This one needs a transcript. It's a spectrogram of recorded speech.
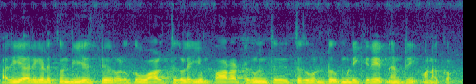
அதிகாரிகளுக்கும் டிஎஸ்பி அவர்களுக்கும் வாழ்த்துக்களையும் பாராட்டுகளையும் தெரிவித்துக் கொண்டு முடிக்கிறேன். நன்றி வணக்கம்.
